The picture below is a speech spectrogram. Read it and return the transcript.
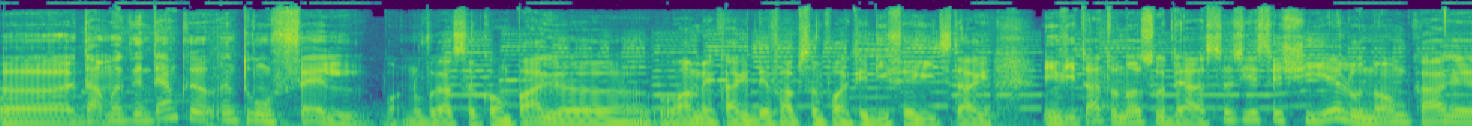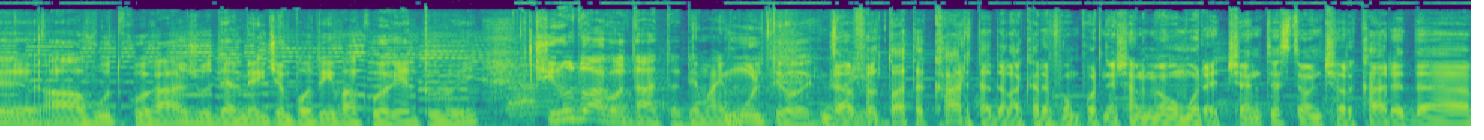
Uh, Dar mă gândeam că, într-un fel, bon, nu vreau să compar uh, oameni care de fapt sunt foarte diferiți, dar invitatul nostru de astăzi este și el un om care a avut curajul de a merge împotriva curentului și nu doar o dată, de mai multe ori. De altfel, toată cartea de la care vom porni, și anume Omul Recent, este o încercare de a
